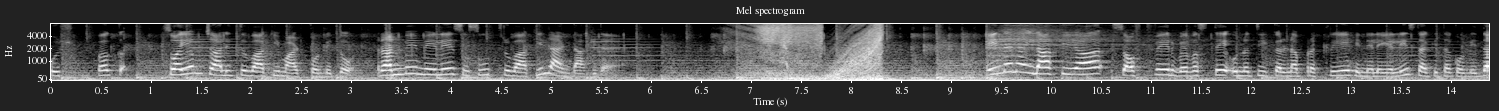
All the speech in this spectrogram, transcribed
ಪುಷ್ಪಕ್ ಸ್ವಯಂಚಾಲಿತವಾಗಿ ಮಾಡಿಕೊಂಡಿತ್ತು. ರನ್ವೇ ಮೇಲೆ ಸುಸೂತ್ರವಾಗಿ ಲ್ಯಾಂಡ್ ಆಗಿದೆ. ಇಂಧನ ಇಲಾಖೆಯ ಸಾಫ್ಟ್ವೇರ್ ವ್ಯವಸ್ಥೆ ಉನ್ನತೀಕರಣ ಪ್ರಕ್ರಿಯೆ ಹಿನ್ನೆಲೆಯಲ್ಲಿ ಸ್ಥಗಿತಗೊಂಡಿದ್ದ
